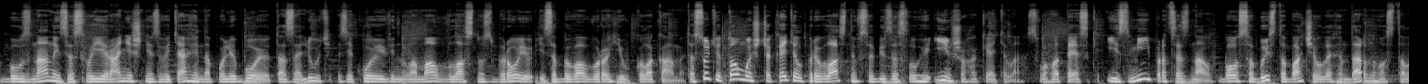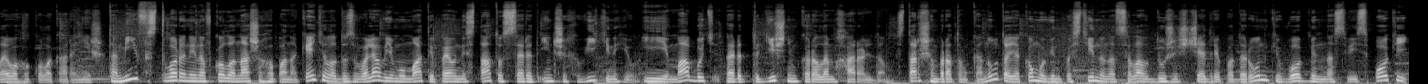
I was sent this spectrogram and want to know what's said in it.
був знаний за свої ранішні звитяги на полі бою та за лють, з якою він ламав власну зброю і забивав ворогів кулаками. Та суть у тому, що Кетіл привласнив собі заслуги іншого Кетіла, свого Тески. І Змій про це знав, бо особисто бачив легендарного сталевого кулака раніше. Та міф, створений навколо нашого пана Кетіла, дозволяв йому мати певний статус серед інших вікінгів і, мабуть, перед тодішнім королем Харальдом, старшим братом Канута, якому він постійно надсилав дуже щедрі подарунки в обмін на свій спокій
